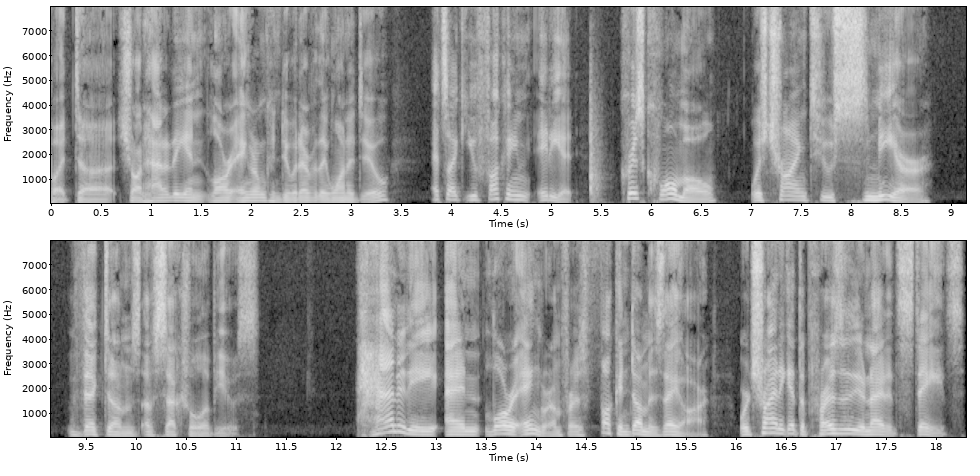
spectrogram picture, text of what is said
but uh, Sean Hannity and Laura Ingraham can do whatever they want to do. It's like, you fucking idiot. Chris Cuomo was trying to smear victims of sexual abuse. Hannity and Laura Ingraham, for as fucking dumb as they are, were trying to get the president of the United States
